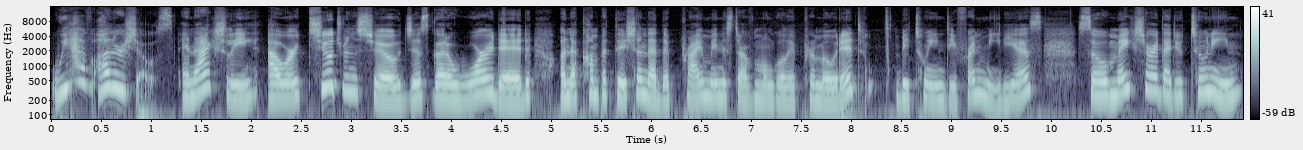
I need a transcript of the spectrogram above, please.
we have other shows. And actually, our children's show just got awarded on a competition that the Prime Minister of Mongolia promoted between different medias. So make sure that you tune in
